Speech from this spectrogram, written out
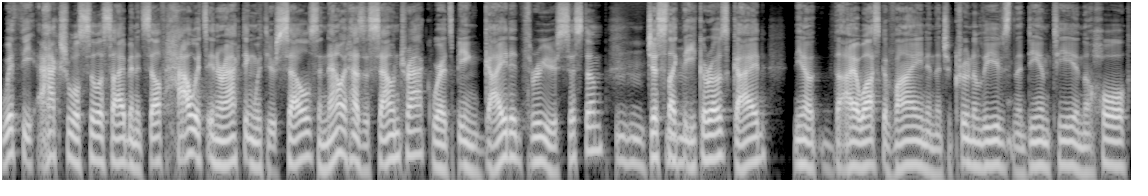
with the actual psilocybin itself how it's interacting with your cells and now it has a soundtrack where it's being guided through your system Mm-hmm. just like the Icaros guide, you know, the ayahuasca vine and the chacruna leaves and the DMT and the whole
